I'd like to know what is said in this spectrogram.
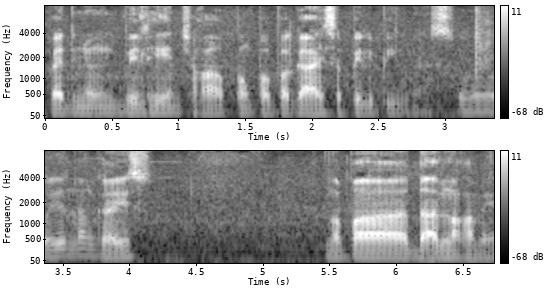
pwede nyo bilhin tsaka pangpapagahe sa Pilipinas. So, yun lang guys. Napadaan lang kami.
